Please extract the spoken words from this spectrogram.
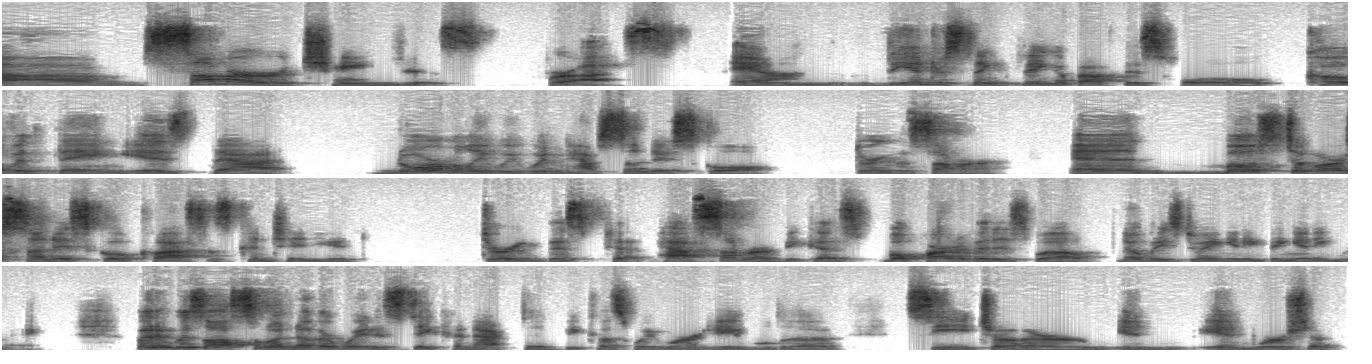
um, summer changes for us. And the interesting thing about this whole COVID thing is that normally we wouldn't have Sunday school during the summer. And most of our Sunday school classes continued during this past summer because, well, part of it is, well, nobody's doing anything anyway. But it was also another way to stay connected because we weren't able to see each other in, in worship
